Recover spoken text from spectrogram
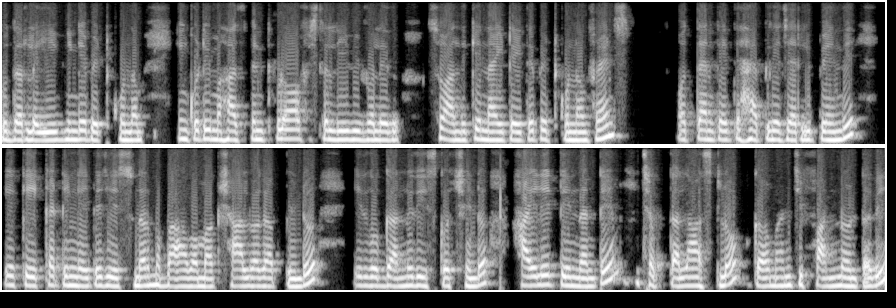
కుదరలే. ఈవినింగే పెట్టుకుందాం. ఇంకోటి మా హస్బెండ్ కూడా ఆఫీస్లో లీవ్ ఇవ్వలేదు. సో అందుకే నైట్ అయితే పెట్టుకున్నాం ఫ్రెండ్స్ మొత్తానికి అయితే హ్యాపీగా జరిగిపోయింది. ఇక కేక్ కటింగ్ అయితే చేస్తున్నారు. మా బావ మాకు షాల్వా కప్పిండు. ఇదిగో గన్ను తీసుకొచ్చిండు. హైలైట్ ఏంటంటే చెప్తా లాస్ట్లో ఒక మంచి ఫన్ ఉంటది.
